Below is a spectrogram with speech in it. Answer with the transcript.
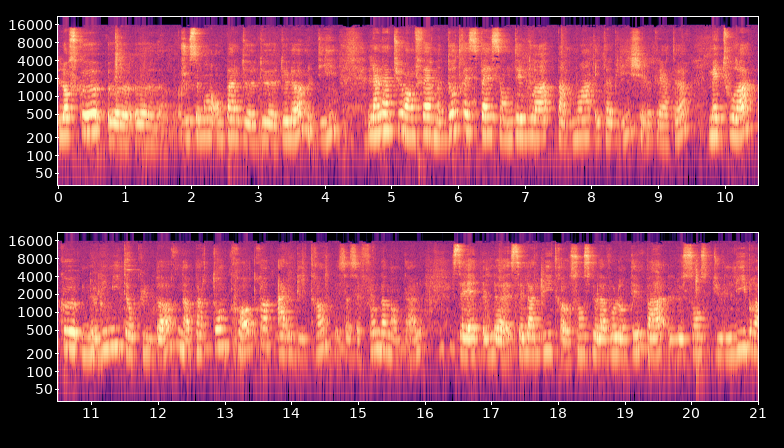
lorsque euh, euh, justement on parle de, l'homme, dit la nature enferme d'autres espèces en des lois par moi établies chez le Créateur, mais toi que ne limite aucune borne par ton propre arbitre, et ça c'est fondamental, c'est l'arbitre au sens de la volonté, pas le sens du libre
